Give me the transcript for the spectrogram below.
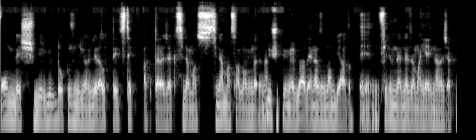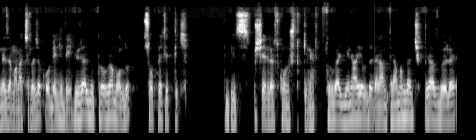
15,9 milyon liralık destek aktaracak sinema, sinema salonlarına. Düşük bir meblağ en azından bir adım. Ee, filmler ne zaman yayınlanacak, ne zaman açılacak o belli değil. Güzel bir program oldu. Sohbet ettik. Biz bir şeyler konuştuk yine. Turgay yeni ayıldı. Ben antrenmandan çık biraz böyle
